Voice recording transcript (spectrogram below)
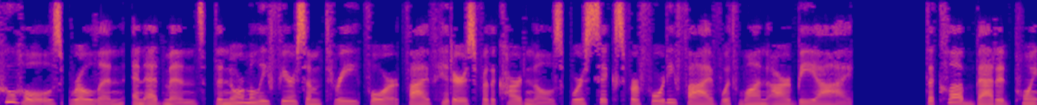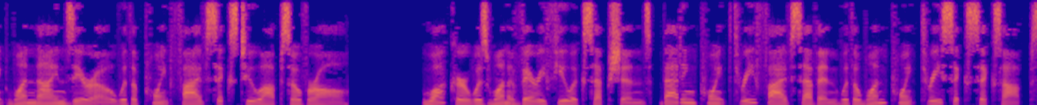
Pujols, Rolen, and Edmonds, the normally fearsome 3 4 5 hitters for the Cardinals, were 6 for 45 with 1 RBI. The club batted .190 with a .562 ops overall. Walker was one of very few exceptions, batting .357 with a 1.366 ops.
